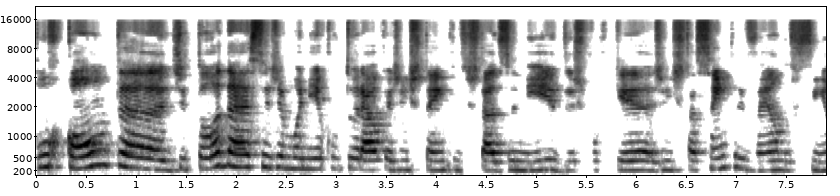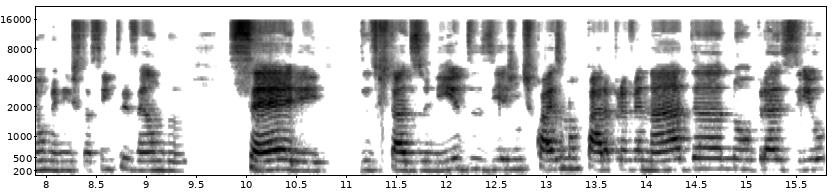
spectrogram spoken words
por conta de toda essa hegemonia cultural que a gente tem com os Estados Unidos, porque a gente está sempre vendo filme, a gente está sempre vendo série dos Estados Unidos e a gente quase não para para ver nada no Brasil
